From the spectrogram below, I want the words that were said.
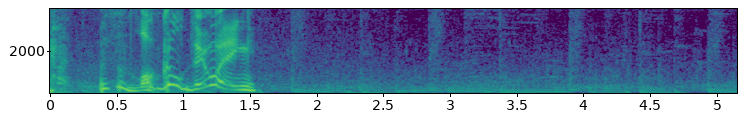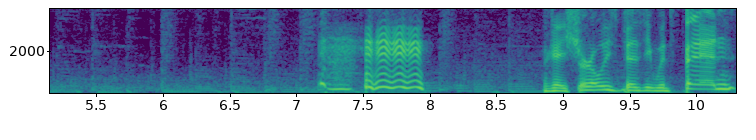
What's this local doing? okay, Shirley's busy with Finn.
